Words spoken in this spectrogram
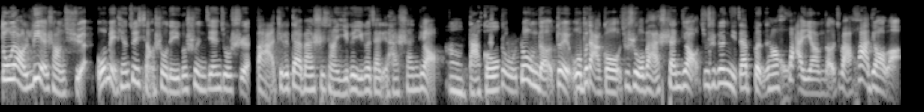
都要列上去。我每天最享受的一个瞬间，就是把这个代办事项一个一个再给它删掉。嗯，打勾，手动的，对，我不打勾，就是我把它删掉，就是跟你在本子上画一样的，就把它画掉了。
